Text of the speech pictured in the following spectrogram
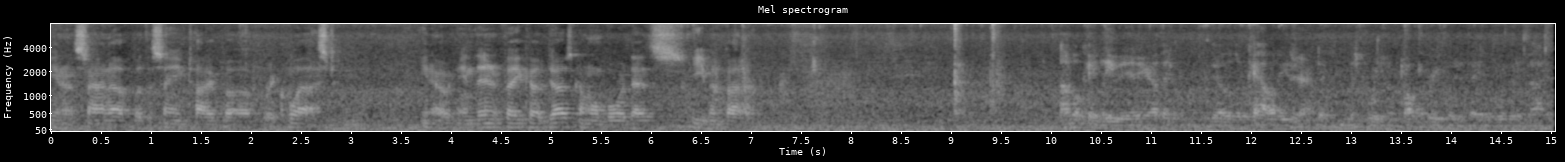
you know, sign up with the same type of request. You know, and then if VACo does come on board, that's even better. I'm okay leaving it in here. I think the other localities Yeah. that Mr. Williams talked briefly today a little bit about it.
